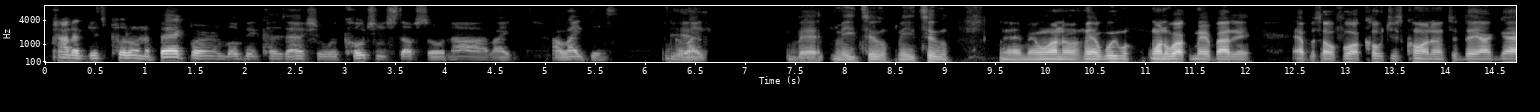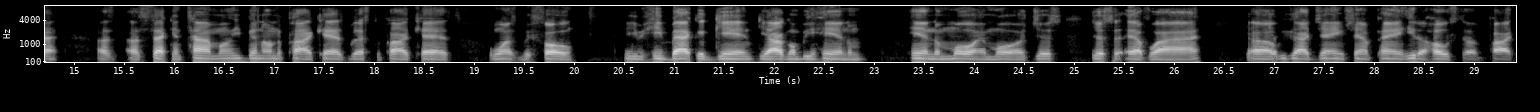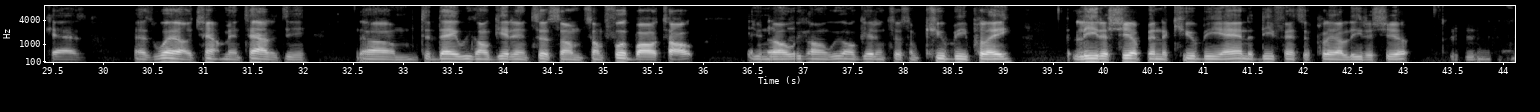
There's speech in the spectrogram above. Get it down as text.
kind of gets put on the back burner a little bit because actually with coaching stuff. So nah, like I like this. I Yeah. like. Bet. Me too. Me too. Man, man, wanna man, we want to welcome everybody to episode four, Coach's Corner. Today I got a, a second timer. He been on the podcast, bless the podcast once before. He he back again. Y'all gonna be hearing him hearing them more and more. Just just a FYI. Uh, we got James Champagne. He the host of podcast as well, Champ Mentality. Um, today we gonna get into some some football talk. You know, we're gonna we're gonna get into some QB play, leadership in the QB and the defensive player leadership.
